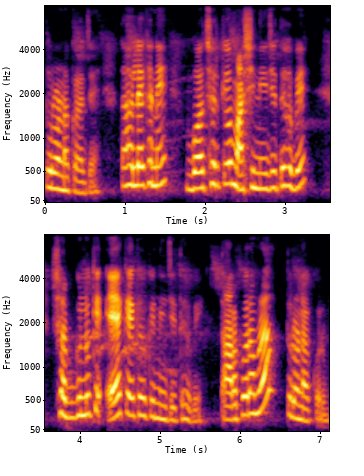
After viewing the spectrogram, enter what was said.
তুলনা করা যায়। তাহলে এখানে বছরকেও মাসে নিয়ে যেতে হবে। সবগুলোকে এক এককে নিয়ে যেতে হবে। তারপর আমরা তুলনা করব।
